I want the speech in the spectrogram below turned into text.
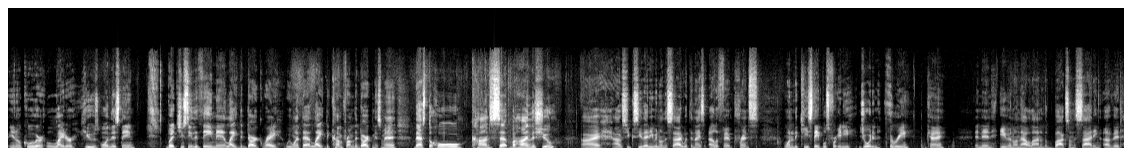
you know, cooler, lighter hues on this thing. But you see the theme, man, light to dark, right? We want that light to come from the darkness, man. That's the whole concept behind the shoe. All right, obviously you can see that even on the side with the nice elephant prints. One of the key staples for any Jordan 3, okay? And then even on the outline of the box on the siding of it,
